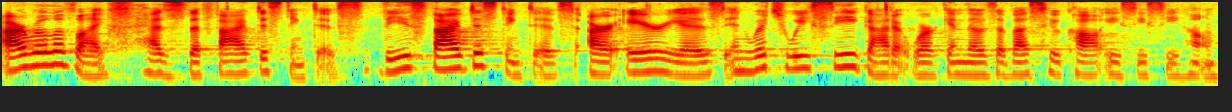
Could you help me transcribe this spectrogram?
Our rule of life has the five distinctives. These five distinctives are areas in which we see God at work in those of us who call ECC home.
